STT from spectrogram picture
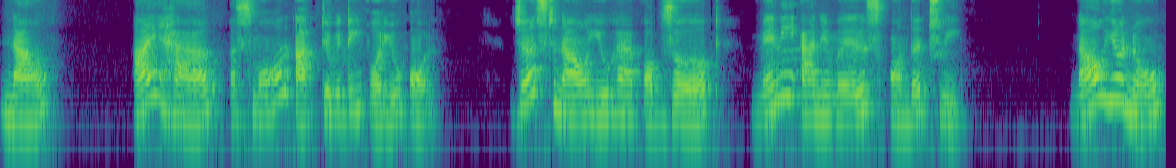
Now, I have a small activity for you all. Just now you have observed many animals on the tree. Now you know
